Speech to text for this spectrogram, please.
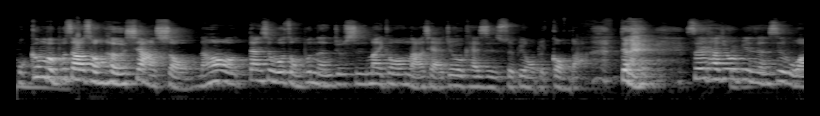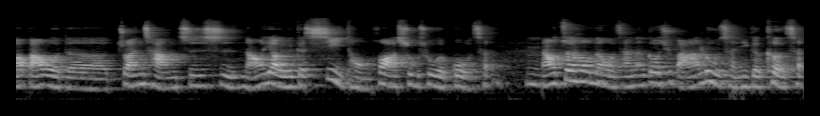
我根本不知道从何下手。然后，但是我总不能就是麦克风拿起来就开始随便我被供吧？对，所以它就会变成是我要把我的专长知识，然后要有一个系统化输出的过程。嗯，然后最后呢，我才能够去把它录成一个课程。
